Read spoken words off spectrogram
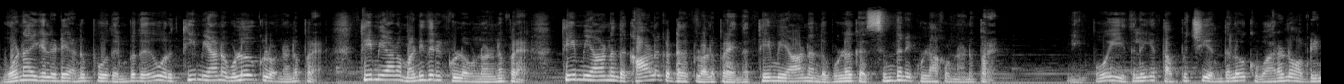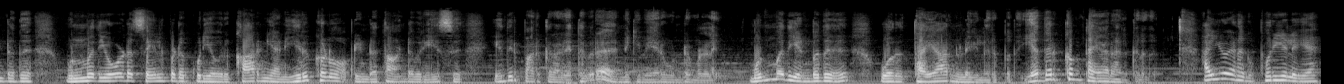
ஓநாய்களிடையே அனுப்புவது என்பது ஒரு தீமையான உழவுக்குள்ள ஒன்று அனுப்புகிறேன் தீமையான மனிதருக்குள்ள ஒன்று அனுப்புகிறேன் தீமையான இந்த காலகட்டத்துக்குள்ளே அனுப்புகிறேன் இந்த தீமையான அந்த உலக சிந்தனைக்குள்ளாக ஒன்று அனுப்புகிறேன் நீ போய் இதுலேயே தப்பிச்சு எந்த அளவுக்கு வரணும் அப்படின்றது உண்மதியோடு செயல்படக்கூடிய ஒரு காரணியான் இருக்கணும் அப்படின்றத ஆண்டவர் இயேசு எதிர்பார்க்கிறாரே தவிர இன்னைக்கு வேறு ஒன்றுமில்லை. முன்மதி என்பது ஒரு தயார் நிலையில் இருப்பது. எதற்கும் தயாராக இருக்கிறது. ஐயோ எனக்கு புரியலையே.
